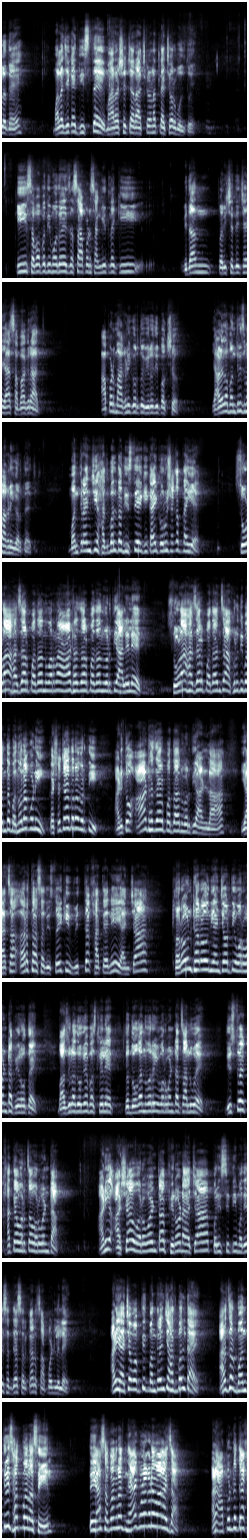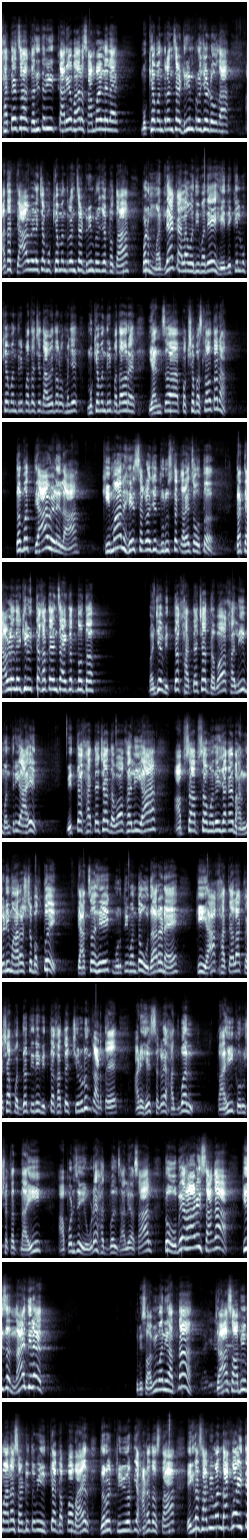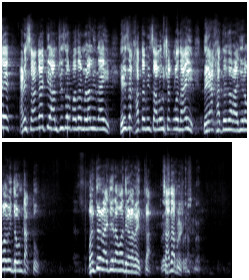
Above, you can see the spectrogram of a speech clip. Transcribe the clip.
बोलत आहे मला जे काही दिसतंय महाराष्ट्राच्या राजकारणात त्याच्यावर बोलतोय. की सभापती महोदय जसं आपण सांगितलं की विधान परिषदेच्या या सभागृहात आपण मागणी करतो विरोधी पक्ष. यावेळेला मंत्रीच मागणी करतायत. मंत्र्यांची हतबलता दिसते की काही करू शकत नाहीये. सोळा हजार पदांवरनं आठ हजार पदांवरती आलेले आहेत. सोळा हजार पदांचा आकृतीबंध बनवला कोणी? कशाच्या आधारावरती? आणि तो आठ हजार पदांवरती आणला याचा अर्थ असा दिसतोय की वित्त खात्याने यांच्या ठरवून ठरवून यांच्यावरती वरवंटा फिरवत आहेत. बाजूला दोघे बसलेले आहेत तर दोघांवरही वरवंटा चालू आहे. दिसतोय खात्यावरचा वरवंटा. आणि अशा वरवंटा फिरवण्याच्या परिस्थितीमध्ये सध्या सरकार सापडलेलं आहे. आणि ह्याच्या बाबतीत मंत्र्यांची हातबलता आहे. आणि जर मंत्रीच हातबल असेल तर या सभागृहात न्याय कोणाकडे मागायचा? आणि आपण तर त्या खात्याचा कधीतरी कार्यभार सांभाळलेला आहे. मुख्यमंत्र्यांचा ड्रीम प्रोजेक्ट होता. आता त्यावेळेच्या मुख्यमंत्र्यांचा ड्रीम प्रोजेक्ट होता पण मधल्या कालावधीमध्ये हे देखील मुख्यमंत्री पदाचे दावेदार म्हणजे मुख्यमंत्री पदावर आहे यांचा पक्ष बसला होता ना? तर मग त्यावेळेला किमान हे सगळं जे दुरुस्त करायचं होतं का त्यावेळेला देखील वित्त खातं यांचं ऐकत नव्हतं? म्हणजे वित्त खात्याच्या दबावाखाली मंत्री आहेत. वित्त खात्याच्या दबावाखाली या आपसा आपसामध्ये ज्या काही भानगडी महाराष्ट्र बघतोय त्याचं हे एक मूर्तिमंत उदाहरण आहे की या खात्याला कशा पद्धतीने वित्त खातं चिरडून काढतंय आणि हे सगळे हतबल काही करू शकत नाही. आपण जे एवढे हतबल झाले असाल तर उभे राहा आणि सांगा की जर नाही दिलेत तुम्ही स्वाभिमानी आहात ना? ज्या स्वाभिमानासाठी तुम्ही इतक्या गप्पा बाहेर दररोज टीव्हीवरती हाणत असता एकदा स्वाभिमान दाखवा इथे आणि सांगा की आमची जर पदं मिळाली नाही हे जर खातं मी चालवू शकलो नाही तर या खात्याचा राजीनामा मी देऊन टाकतो. मंत्री राजीनामा देणार आहेत का? साधा प्रश्न.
